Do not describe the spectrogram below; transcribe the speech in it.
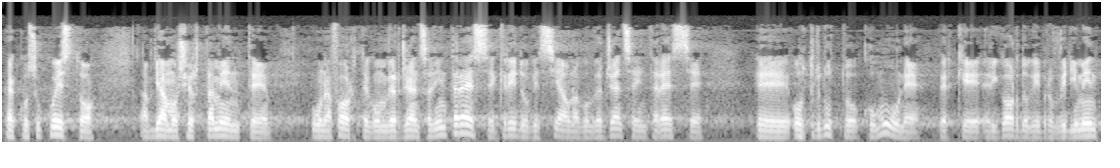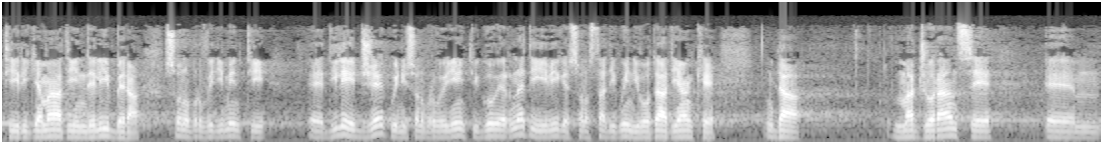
Ecco, su questo abbiamo certamente una forte convergenza di interesse, credo che sia una convergenza di interesse eh, oltretutto comune, perché ricordo che i provvedimenti richiamati in delibera sono provvedimenti eh, di legge, quindi sono provvedimenti governativi che sono stati quindi votati anche da maggioranze ehm,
